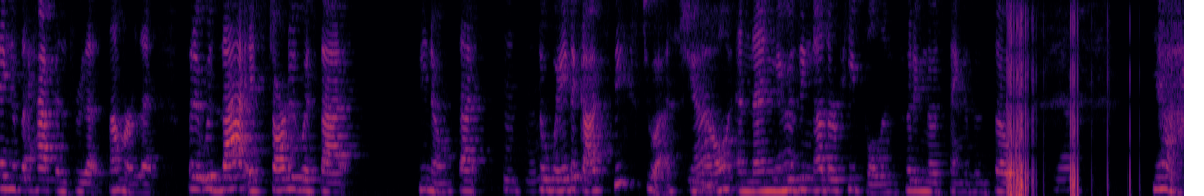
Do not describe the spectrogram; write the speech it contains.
things that happened through that summer that but it was that it started with that you know, that Mhm. the way that God speaks to us, you Yeah. know, and then Yeah. using other people and putting those things. And so, Yeah. yeah.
